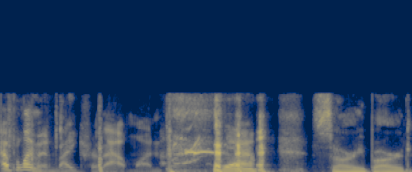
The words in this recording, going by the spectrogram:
I blame it Mike for that one. Yeah. Sorry, Bart.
